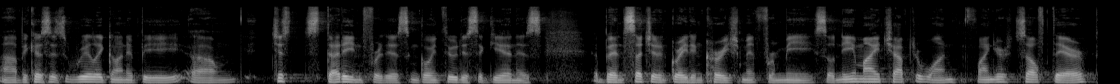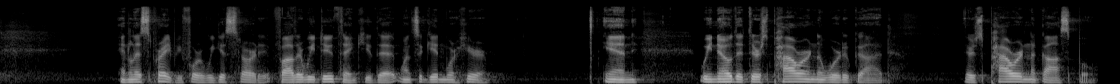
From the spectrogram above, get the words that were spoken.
uh, because it's really going to be um, just studying for this and going through this again is been such a great encouragement for me. So, Nehemiah chapter 1, find yourself there. And let's pray before we get started. Father, we do thank you that once again we're here. And we know that there's power in the Word of God, there's power in the gospel.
